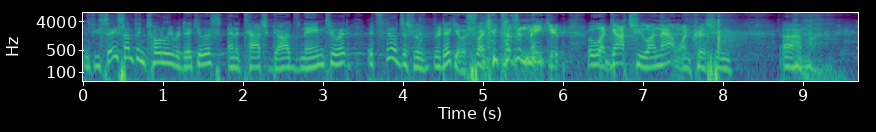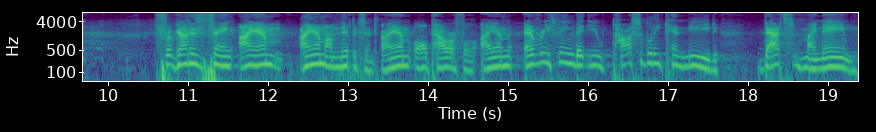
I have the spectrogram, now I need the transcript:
if you say something totally ridiculous and attach God's name to it, it's still just ridiculous. Like it doesn't make it, oh, I got you on that one, Christian. Um, so God is saying, I am, I am omnipotent. I am all powerful. I am everything that you possibly can need. That's my name.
